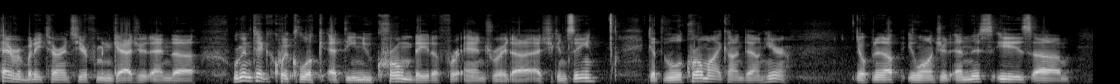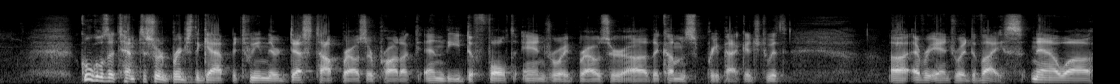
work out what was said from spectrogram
Hey everybody, Terrence here from Engadget, and uh, we're going to take a quick look at the new Chrome beta for Android. Uh, as you can see, get the little Chrome icon down here. You open it up, you launch it, and this is um, Google's attempt to sort of bridge the gap between their desktop browser product and the default Android browser uh, that comes prepackaged with uh, every Android device. Now, uh,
